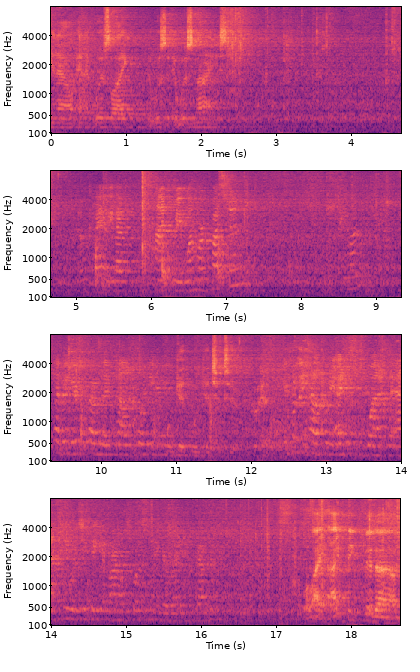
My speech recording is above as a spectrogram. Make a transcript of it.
You know, and it was like it was it was nice. Okay, we have time for maybe one more question. Anyone? Kevin, you're from the California, We'll get we'll get you to. Go ahead. you're from the California, I just wanted to ask you what you think of Arnold Schwarzenegger running for governor. Well, I, I think that, um,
